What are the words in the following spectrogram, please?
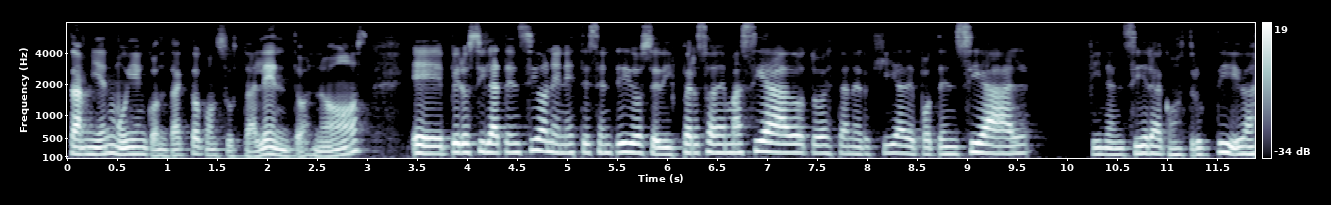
también muy en contacto con sus talentos, ¿no? Eh, pero si la atención en este sentido se dispersa demasiado, toda esta energía de potencial financiera constructiva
